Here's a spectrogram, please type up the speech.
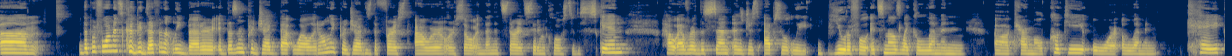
Um, the performance could be definitely better. It doesn't project that well. It only projects the first hour or so, and then it starts sitting close to the skin. However, the scent is just absolutely beautiful. It smells like a lemon uh, caramel cookie or a lemon cake.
